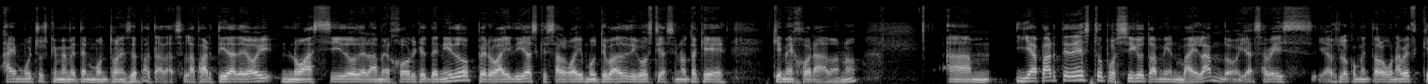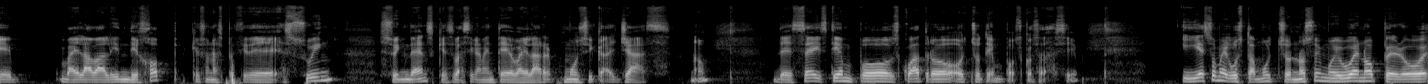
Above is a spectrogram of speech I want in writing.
hay muchos que me meten montones de patadas. La partida de hoy no ha sido de la mejor que he tenido, pero hay días que salgo ahí motivado y digo, hostia, se nota que, que he mejorado, ¿no? Y aparte de esto, pues sigo también bailando. Ya sabéis, ya os lo he comentado alguna vez que bailaba Lindy Hop, que es una especie de swing, swing dance, que es básicamente bailar música jazz, ¿no? De seis tiempos, cuatro, ocho tiempos, cosas así. Y eso me gusta mucho. No soy muy bueno, pero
